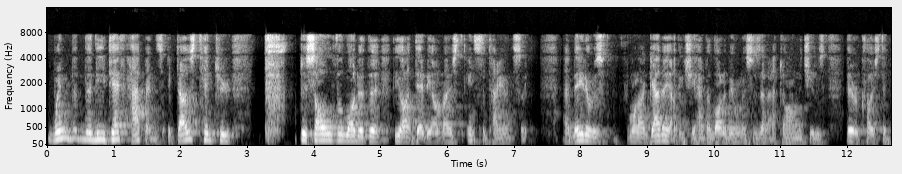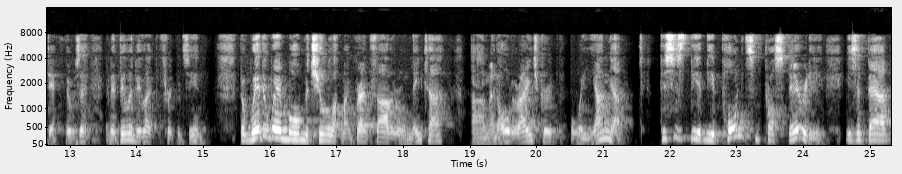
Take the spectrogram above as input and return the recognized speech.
when the, the near death happens, it does tend to dissolve a lot of the, the identity almost instantaneously. Anita was, from what I gather, I think she had a lot of illnesses at that time and she was very close to death. There was a, an ability to let the frequency in. But whether we're more mature, like my grandfather or Anita, um, an older age group, or we're younger, this is the, the importance of prosperity is about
